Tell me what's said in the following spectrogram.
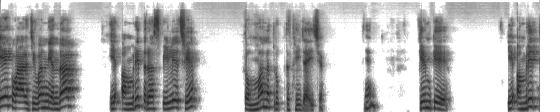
એક વાર જીવનની અંદર એ અમૃત રસ પી લે છે તો મન તૃપ્ત થઈ જાય છે. કેમ કે એ અમૃત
